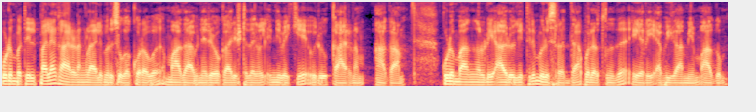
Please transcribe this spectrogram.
കുടുംബത്തിൽ പല കാരണങ്ങളാലും ഒരു സുഖക്കുറവ് മാതാവിന് രോഗാരിഷ്ടതകൾ എന്നിവയ്ക്ക് ഒരു കാരണം ആകാം. കുടുംബാംഗങ്ങളുടെ ആരോഗ്യത്തിലും ഒരു ശ്രദ്ധ പുലർത്തുന്നത് ഏറെ അഭികാമ്യം ആകും.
